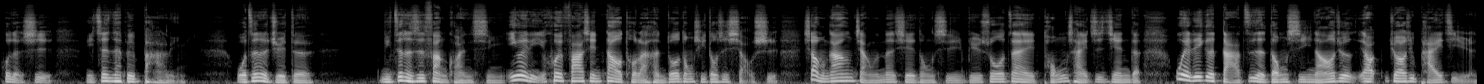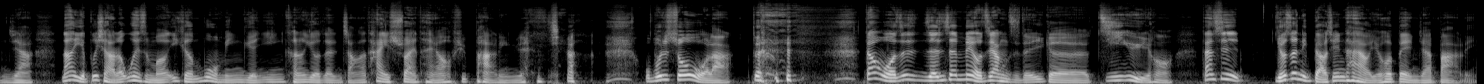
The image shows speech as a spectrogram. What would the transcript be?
或者是你正在被霸凌，我真的觉得你真的是放宽心，因为你会发现到头来很多东西都是小事。像我们刚刚讲的那些东西，比如说在同才之间的，为了一个打字的东西，然后就要就要去排挤人家，那也不晓得为什么一个莫名原因，可能有的人长得太帅，他要去霸凌人家。我不是说我啦，对。但我这人生没有这样子的一个机遇哈，但是有时候你表现太好也会被人家霸凌，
